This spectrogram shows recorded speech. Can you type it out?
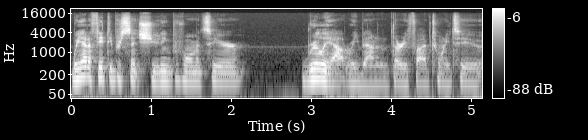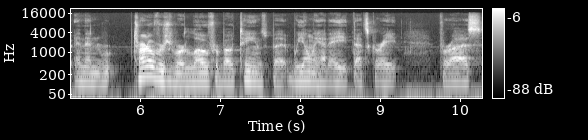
we had a 50% shooting performance here, really out rebounded them 35 22. And then turnovers were low for both teams, but we only had eight. That's great for us.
